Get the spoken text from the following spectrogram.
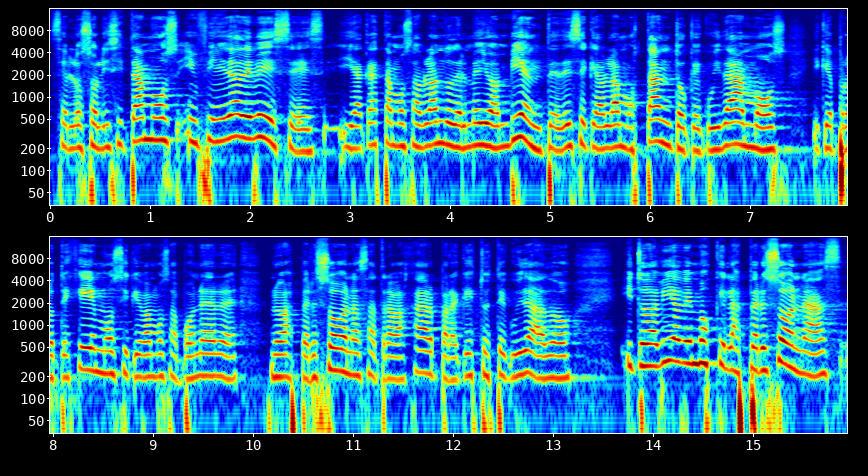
Se lo solicitamos infinidad de veces y acá estamos hablando del medio ambiente, de ese que hablamos tanto, que cuidamos y que protegemos y que vamos a poner nuevas personas a trabajar para que esto esté cuidado. Y todavía vemos que las personas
